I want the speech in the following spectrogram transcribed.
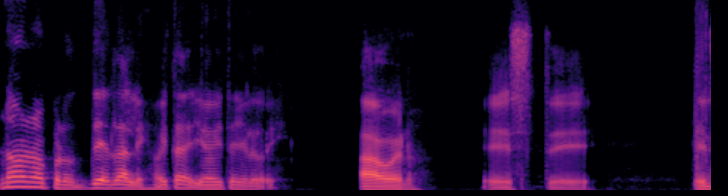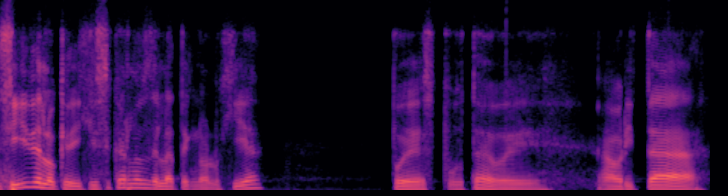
No, no, pero dale, ahorita, yo ahorita ya le doy. Ah, bueno. Este, en sí, de lo que dijiste, Carlos, de la tecnología, pues puta, güey. Ahorita,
